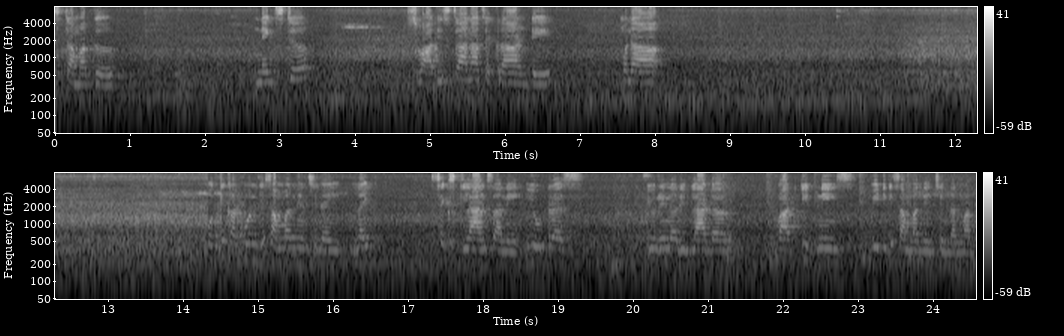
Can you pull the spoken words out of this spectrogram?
స్టమక్ నెక్స్ట్ స్వాధిష్టాన చక్ర అంటే మన పొత్తి కడుపునికి సంబంధించినవి లైక్ సెక్స్ గ్లాన్స్ అని uterus urinary bladder what kidneys వీటికి సంబంధించిందనమాట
